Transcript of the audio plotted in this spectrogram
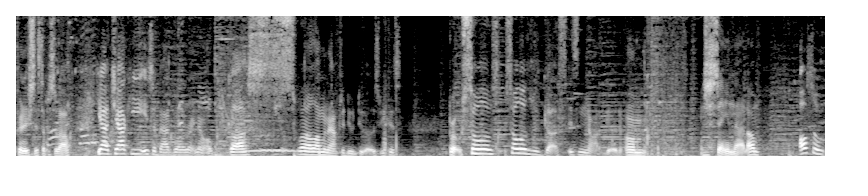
finish this episode off. Yeah, Jackie is a bad brawler right now. Oh, Gus, well, I'm gonna have to do duos because, bro, solos, solos with Gus is not good. Um, just saying that. Um, also,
